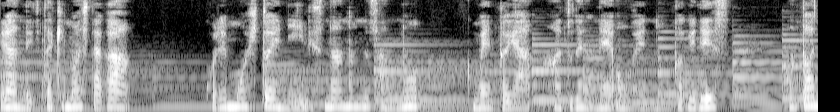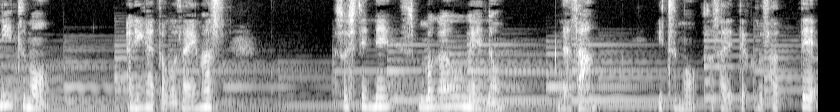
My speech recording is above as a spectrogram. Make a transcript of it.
選んでいただきましたが、これも一重にリスナーの皆さんのコメントやハートでのね、応援のおかげです。本当にいつもありがとうございます。そしてね、スプマガ運営の皆さん、いつも支えてくださって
